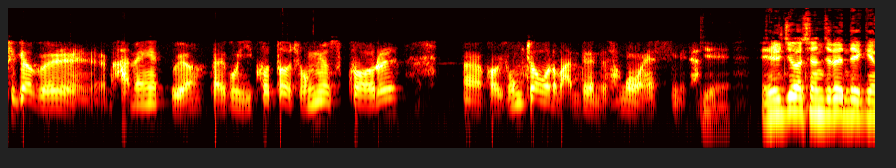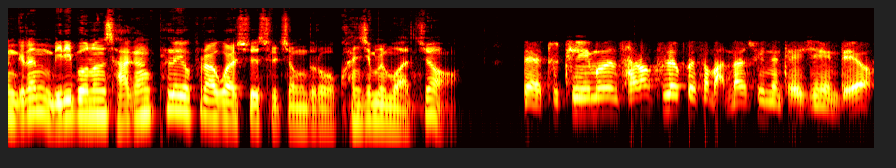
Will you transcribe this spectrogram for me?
추격을 감행했고요. 결국 2쿼터 종료 스코어를 어, 거의 동점으로 만드는 데 성공을 했습니다. 예. LG와 전자랜드의 경기는 미리 보는 4강 플레이오프라고 할 수 있을 정도로 관심을 모았죠. 네, 두 팀은 4강 플레이오프에서 만날 수 있는 대진인데요.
